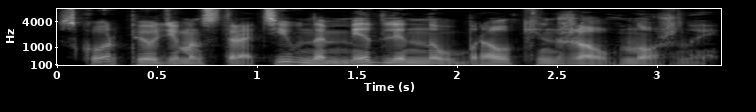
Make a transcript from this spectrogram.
Скорпио демонстративно медленно убрал кинжал в ножны.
